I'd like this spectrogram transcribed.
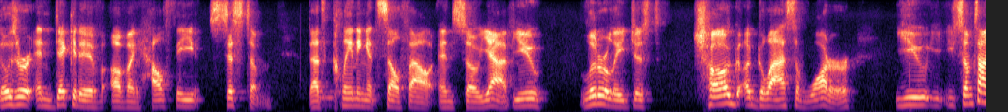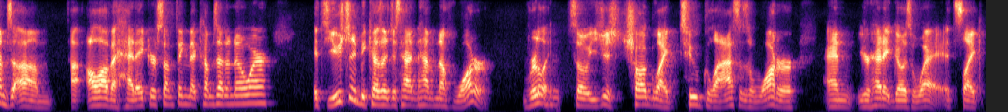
those are indicative of a healthy system that's cleaning itself out. And so yeah if you literally just chug a glass of water you you sometimes um i'll have a headache or something that comes out of nowhere. It's usually because i just hadn't had enough water really. Mm-hmm. so you just chug like two glasses of water and your headache goes away. It's like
